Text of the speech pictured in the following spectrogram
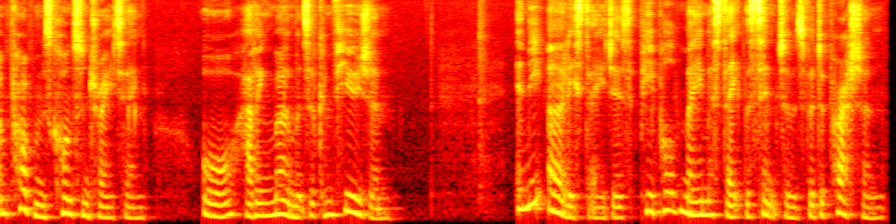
and problems concentrating, or having moments of confusion. In the early stages, people may mistake the symptoms for depression.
